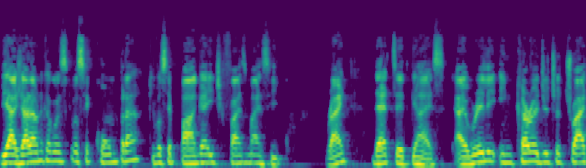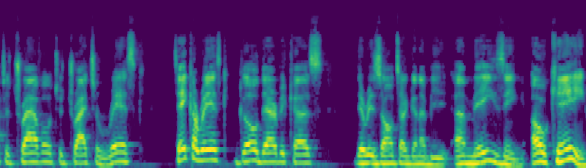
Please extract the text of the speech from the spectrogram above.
Viajar é a única coisa que você compra que você paga e te faz mais rico right? That's it guys. I really encourage you to try to travel to try to risk Take a risk, go there because the results are gonna be amazing. Okay.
